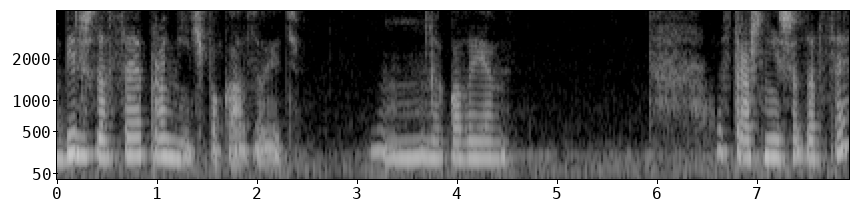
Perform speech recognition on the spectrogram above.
Більш за все про ніч показують, коли страшніше за все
